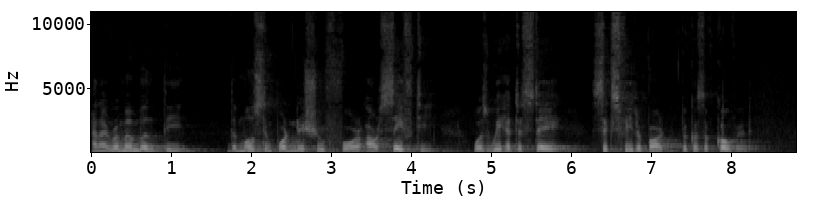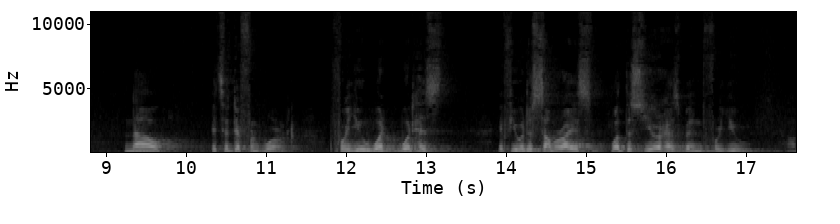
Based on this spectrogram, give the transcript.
and I remember the the most important issue for our safety was we had to stay six feet apart because of COVID. Now it's a different world. For you, what what has, if you were to summarize what this year has been for you, um,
